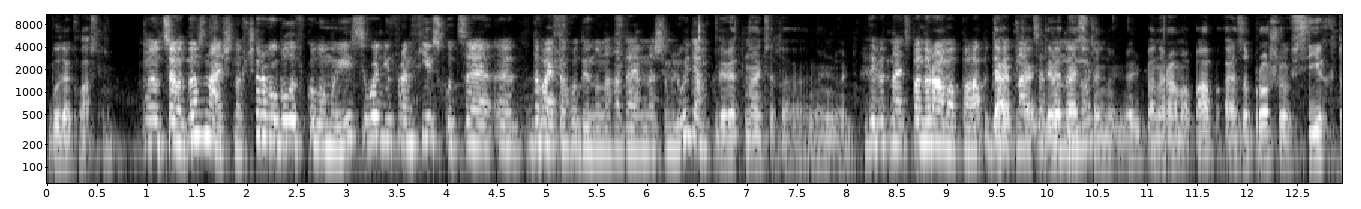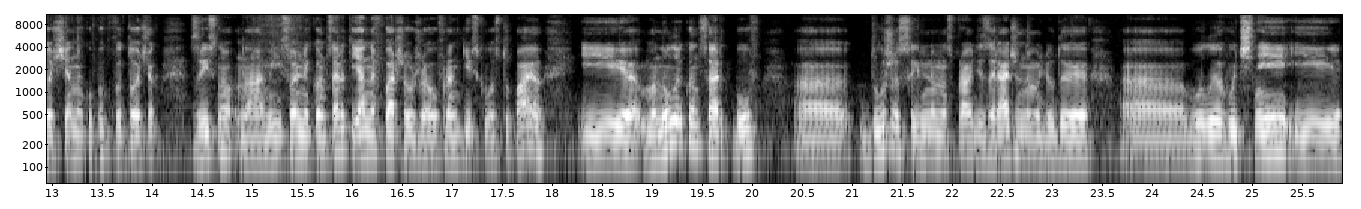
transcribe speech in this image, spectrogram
буде класно. Ну, Це однозначно. Вчора ви були в Коломиї. Сьогодні в Франківську. Це е, давайте годину нагадаємо нашим людям. 19.00. 19 панорама ПАП, Так, так, 19.00. 19.00, панорама ПАП. Е, Запрошую всіх, хто ще не купив квиточок. Звісно, на мій сольний концерт. Я не вперше вже у Франківську виступаю. І минулий концерт був е, дуже сильним, насправді зарядженим. Люди е, були гучні і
